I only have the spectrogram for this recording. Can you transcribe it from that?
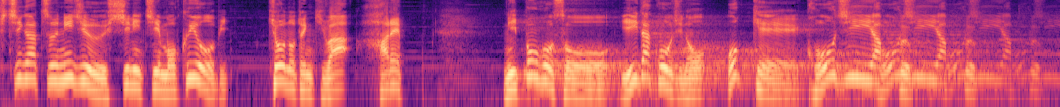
7月27日木曜日。今日の天気は晴れ。ニッポン放送飯田浩司の OK Cozy up。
